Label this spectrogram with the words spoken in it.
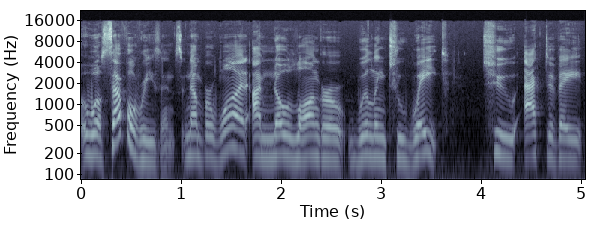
well, several reasons. Number one, I'm no longer willing to wait to activate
